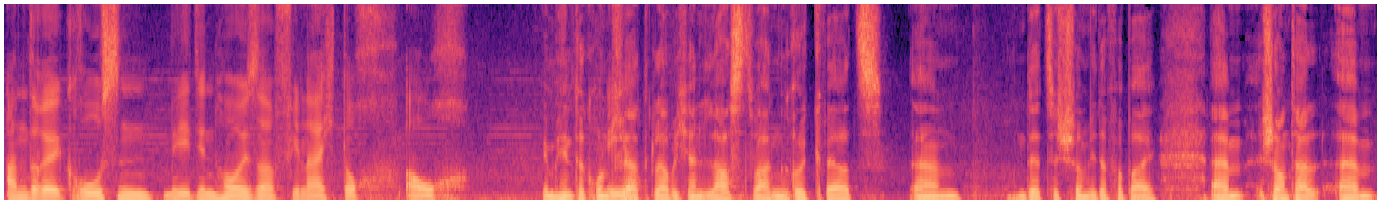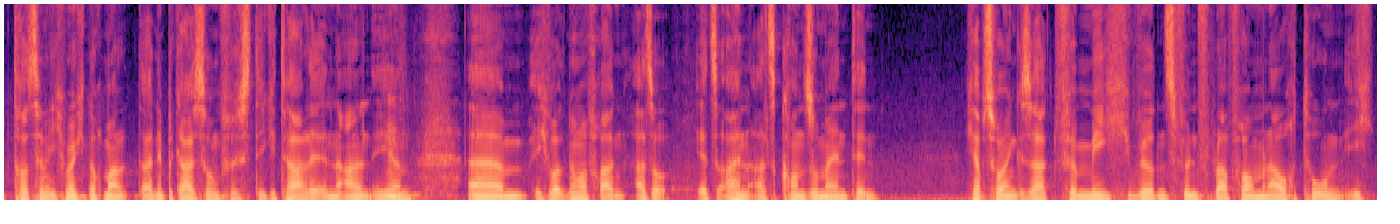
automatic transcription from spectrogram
andere großen Medienhäuser vielleicht doch auch. Im Hintergrund eher. fährt, glaube ich, ein Lastwagen rückwärts. Ähm, und jetzt ist schon wieder vorbei. Ähm, Chantal, ähm, trotzdem, ich möchte noch mal deine Begeisterung fürs Digitale in allen Ehren. Hm. Ähm, ich wollte nur mal fragen, also jetzt ein als Konsumentin, ich habe es vorhin gesagt, für mich würden es fünf Plattformen auch tun. Ich,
